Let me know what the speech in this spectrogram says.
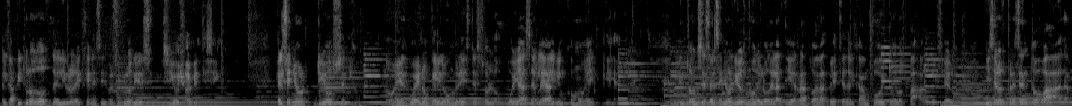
Del capítulo 2 del libro de Génesis, versículos 18 al 25. El Señor Dios se dijo, no es bueno que el hombre esté solo. Voy a hacerle a alguien como él que le ayude. Entonces el Señor Dios modeló de la tierra todas las bestias del campo y todos los pájaros del cielo, y se los presentó a Adán,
